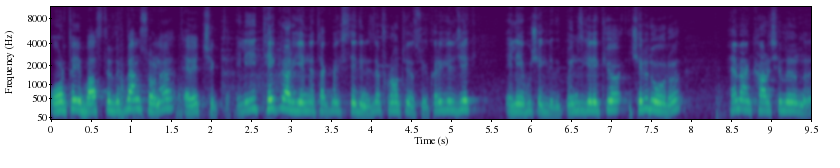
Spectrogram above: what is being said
ortayı bastırdıktan sonra evet çıktı. Eleği tekrar yerine takmak istediğinizde front yazısı yukarı gelecek. Eleği bu şekilde bükmeniz gerekiyor. İçeri doğru hemen karşılığını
